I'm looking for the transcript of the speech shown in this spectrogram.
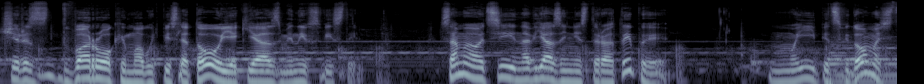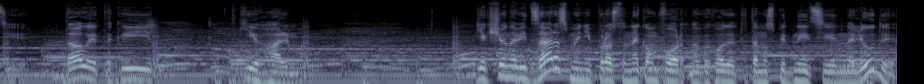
через два роки, мабуть, після того, як я змінив свій стиль. Саме оці нав'язані стереотипи моїй підсвідомості дали такий, такий гальма. Якщо навіть зараз мені просто некомфортно виходити там у спідниці на люди,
